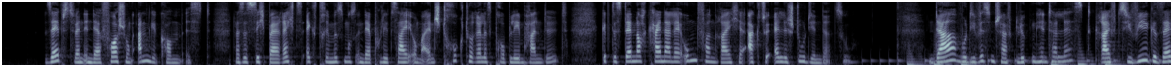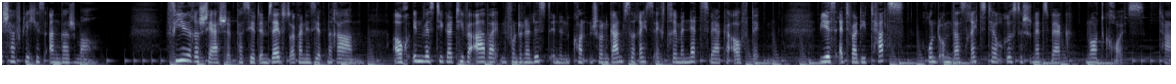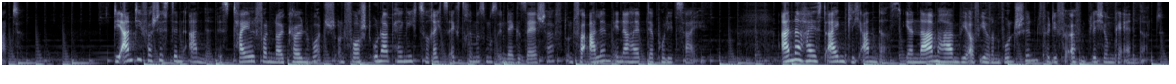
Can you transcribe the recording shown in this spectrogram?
Selbst wenn in der Forschung angekommen ist, dass es sich bei Rechtsextremismus in der Polizei um ein strukturelles Problem handelt, gibt es dennoch keinerlei umfangreiche aktuelle Studien dazu. Da, wo die Wissenschaft Lücken hinterlässt, greift zivilgesellschaftliches Engagement. Viel Recherche passiert im selbstorganisierten Rahmen. Auch investigative Arbeiten von JournalistInnen konnten schon ganze rechtsextreme Netzwerke aufdecken, wie es etwa die Taz rund um das rechtsterroristische Netzwerk Nordkreuz tat. Die Antifaschistin Anne ist Teil von Neukölln Watch und forscht unabhängig zu Rechtsextremismus in der Gesellschaft und vor allem innerhalb der Polizei. Anne heißt eigentlich anders. Ihren Namen haben wir auf ihren Wunsch hin für die Veröffentlichung geändert.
